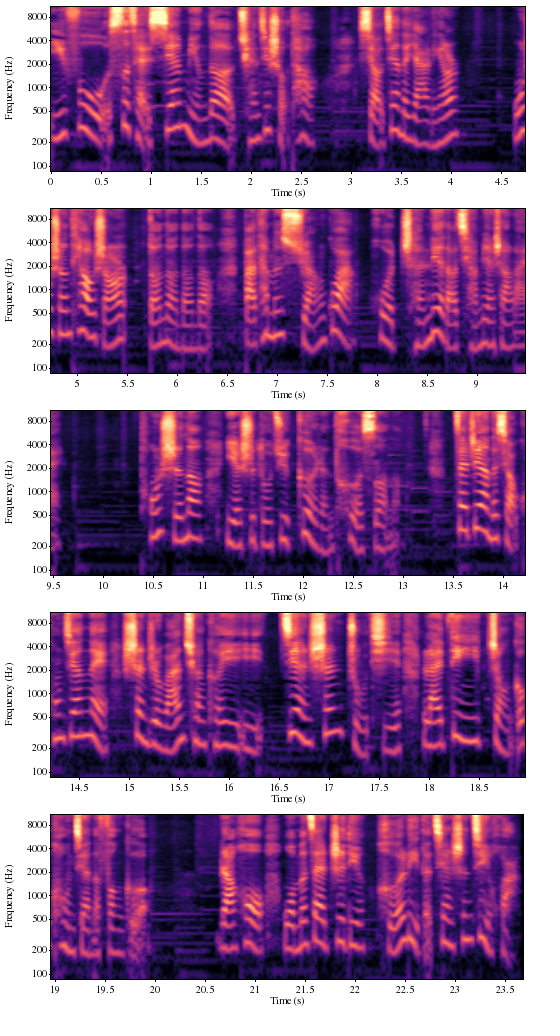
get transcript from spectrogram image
一副色彩鲜明的拳击手套、小件的哑铃、无绳跳绳等等等等，把它们悬挂或陈列到墙面上来，同时呢，也是独具个人特色呢。在这样的小空间内，甚至完全可以以健身主题来定义整个空间的风格。然后，我们再制定合理的健身计划，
